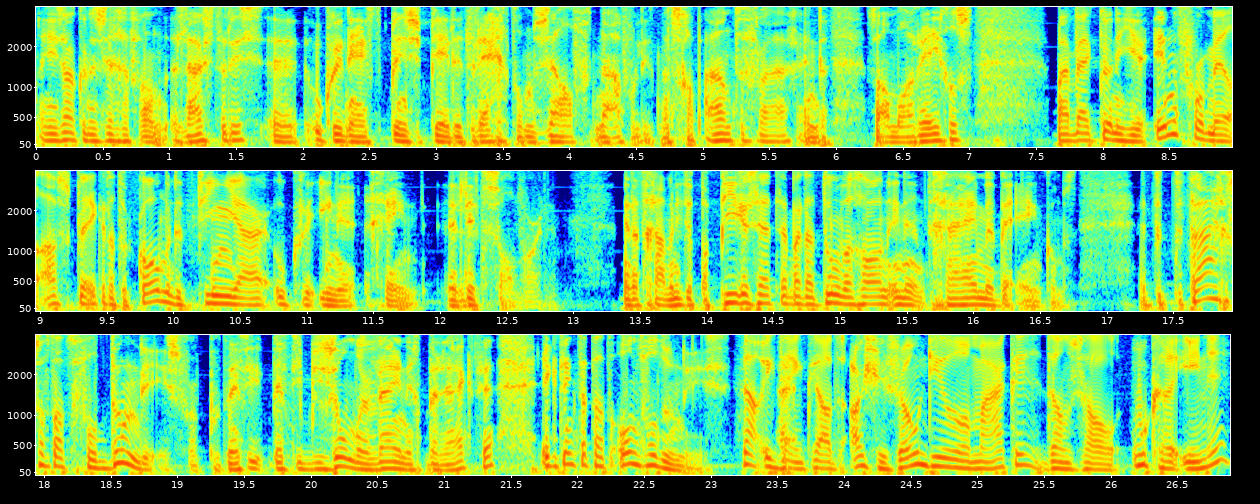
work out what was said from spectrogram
en je zou kunnen zeggen van, luister eens... eh, Oekraïne heeft principieel het recht om zelf NAVO-lidmaatschap aan te vragen. En dat zijn allemaal regels. Maar wij kunnen hier informeel afspreken... dat de komende tien jaar Oekraïne geen eh, lid zal worden. En dat gaan we niet op papier zetten, maar dat doen we gewoon in een geheime bijeenkomst. De vraag is of dat voldoende is voor Poetin. Heeft hij, heeft hij bijzonder weinig bereikt? Hè? Ik denk dat dat onvoldoende is. Nou, ik denk dat als je zo'n deal wil maken, dan zal Oekraïne,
